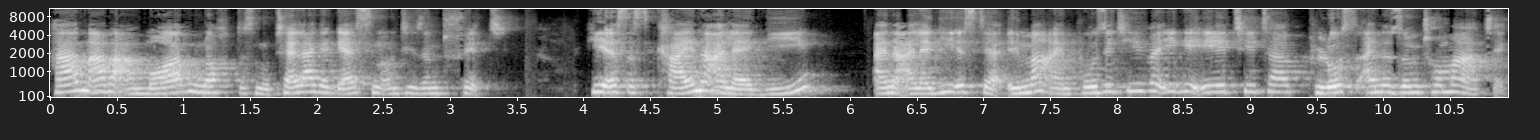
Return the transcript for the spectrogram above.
haben aber am Morgen noch das Nutella gegessen und die sind fit. Hier ist es keine Allergie. Eine Allergie ist ja immer ein positiver IgE-Titer plus eine Symptomatik,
